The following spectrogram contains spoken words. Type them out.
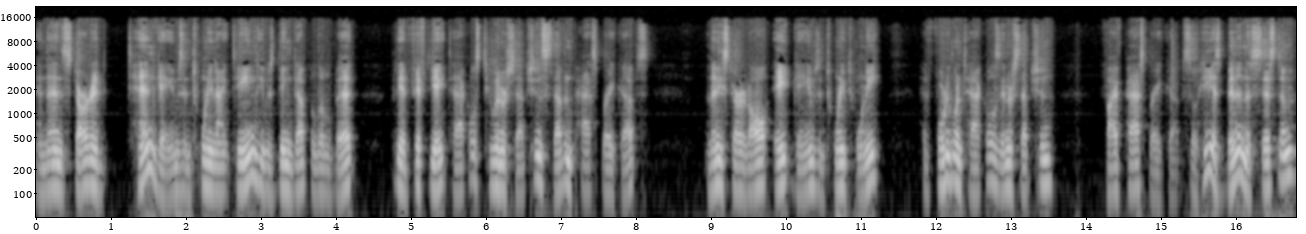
And then started 10 games in 2019. He was dinged up a little bit, but he had 58 tackles, two interceptions, seven pass breakups. And then he started all eight games in 2020, had 41 tackles, interception, five pass breakups. So he has been in the system, and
